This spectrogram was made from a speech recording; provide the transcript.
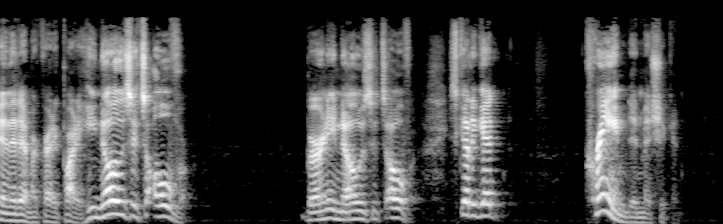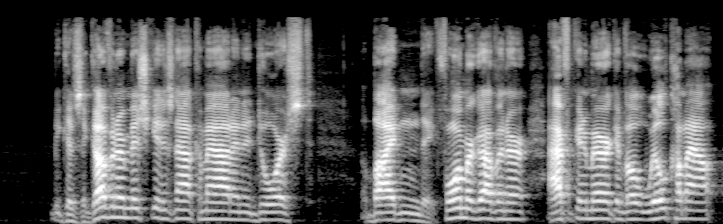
in the Democratic Party. He knows it's over. Bernie knows it's over. He's going to get creamed in Michigan because the governor of Michigan has now come out and endorsed Biden. The former governor, African American vote will come out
